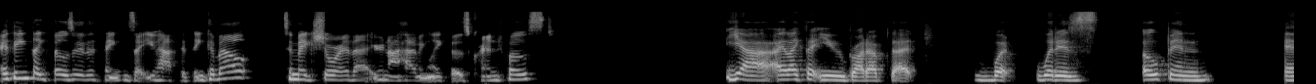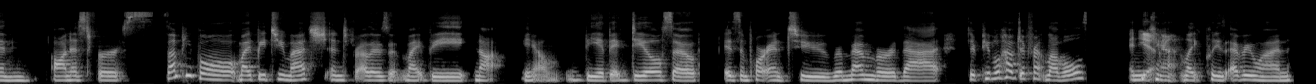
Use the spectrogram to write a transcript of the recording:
I think like those are the things that you have to think about to make sure that you're not having like those cringe posts. Yeah, I like that you brought up that what what is open and honest for some people might be too much and for others it might be not you know be a big deal. So it's important to remember that people have different levels and you yeah. can't like please everyone.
